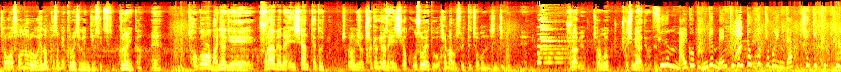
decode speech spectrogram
저거 손으로 해놓고서 매크로니 저기 힘줄 수 있어. 그러니까, 예. 저거 만약에 구라면은 NC한테도 저런 게 좀 타격이라서 NC가 고소해도 할 말 없을 듯 저건 진짜. 예. 구라면 저런 거 조심해야 되거든. 스음 말고 방금 멘트 좀 똑똑해 보인다. 새끼 크크.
